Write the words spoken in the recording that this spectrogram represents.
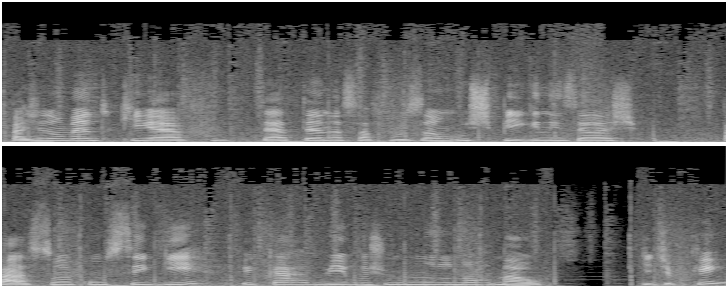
a partir do momento que a, fu- tá tendo essa fusão, os piglins elas passam a conseguir ficar vivos no mundo normal. E, tipo, quem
